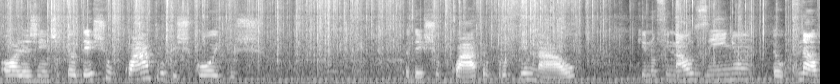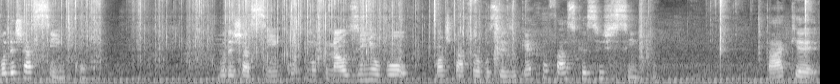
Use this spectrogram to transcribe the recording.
Olha, gente, eu deixo quatro biscoitos. Eu deixo quatro pro final. Que no finalzinho... Eu, não, eu vou deixar cinco. Vou deixar cinco. No finalzinho eu vou mostrar pra vocês o que é que eu faço com esses cinco. Tá? Que é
